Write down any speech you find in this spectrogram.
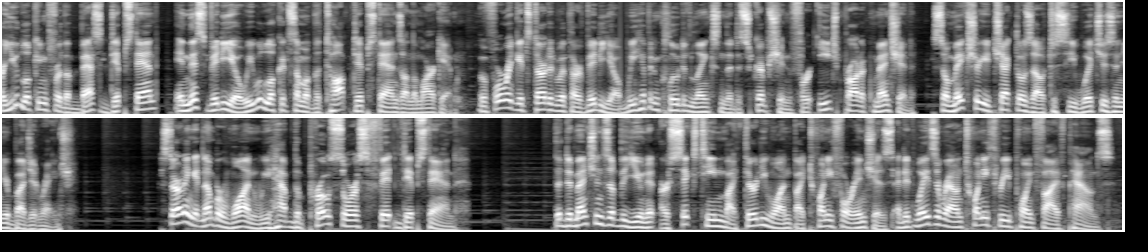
Are you looking for the best dip stand? In this video, we will look at some of the top dip stands on the market. Before we get started with our video, we have included links in the description for each product mentioned, so make sure you check those out to see which is in your budget range. Starting at number 1, we have the ProSource Fit Dip Stand. The dimensions of the unit are 16 by 31 by 24 inches and it weighs around 23.5 pounds.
